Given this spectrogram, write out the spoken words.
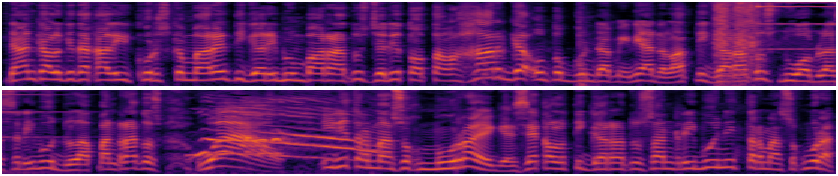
Dan kalau kita kali kurs kemarin 3.400, jadi total harga untuk Gundam ini adalah 312.800. Wow, ini termasuk murah ya guys ya. Kalau 300-an ribu ini termasuk murah.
